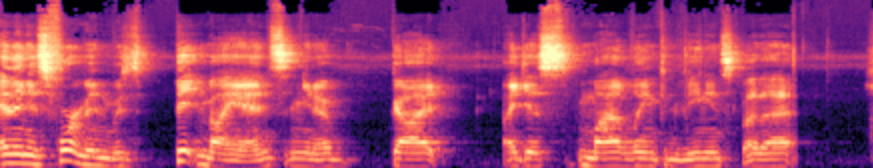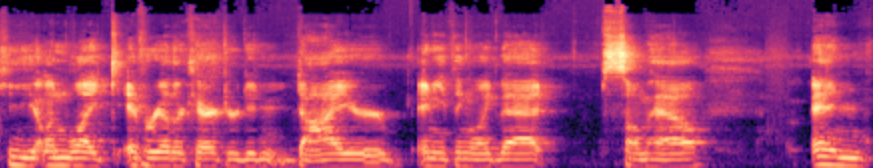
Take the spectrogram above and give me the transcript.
And then his foreman was bitten by ants and, you know, got, I guess, mildly inconvenienced by that. He, unlike every other character, didn't die or anything like that somehow. And,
